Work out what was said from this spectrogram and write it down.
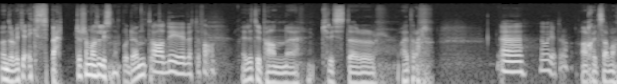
Undrar vilka experter som har lyssnat på den typ. Ja, det vete fan. Är det typ han eh, Christer, vad heter han? Eh, ja, vad heter det? Ja skitsamma.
